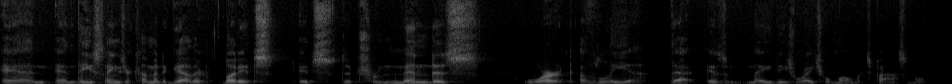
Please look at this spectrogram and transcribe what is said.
And, and these things are coming together. But it's, it's the tremendous work of Leah that has made these Rachel moments possible.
